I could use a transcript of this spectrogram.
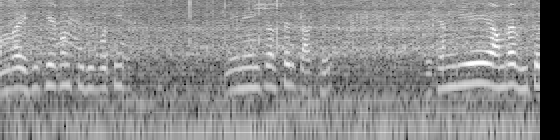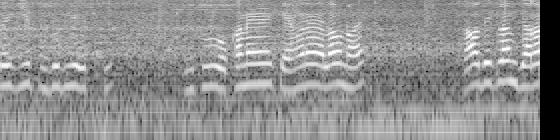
আমরা এসেছি এখন তিরুপতির মেন এন্ট্রান্সের কাছে। এখান দিয়ে আমরা ভিতরে গিয়ে পুজো দিয়ে এসেছি। কিন্তু ওখানে ক্যামেরা অ্যালাউ নয়। তাও দেখলাম যারা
